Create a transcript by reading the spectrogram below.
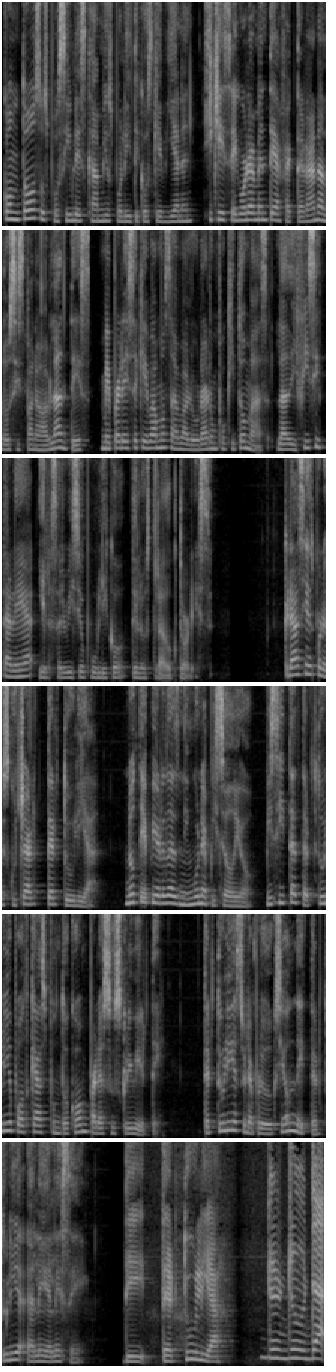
Con todos los posibles cambios políticos que vienen y que seguramente afectarán a los hispanohablantes, me parece que vamos a valorar un poquito más la difícil tarea y el servicio público de los traductores. Gracias por escuchar Tertulia, no te pierdas ningún episodio. Visita tertuliapodcast.com para suscribirte. Tertulia es una producción de Tertulia LLC. De Tertulia. Tertulia.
